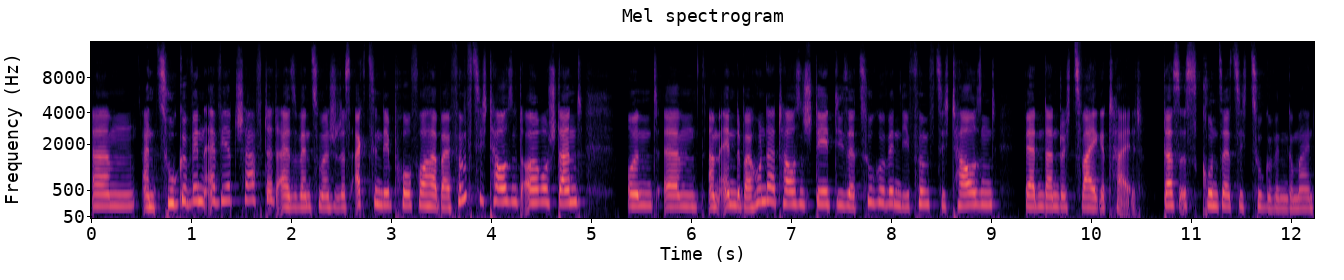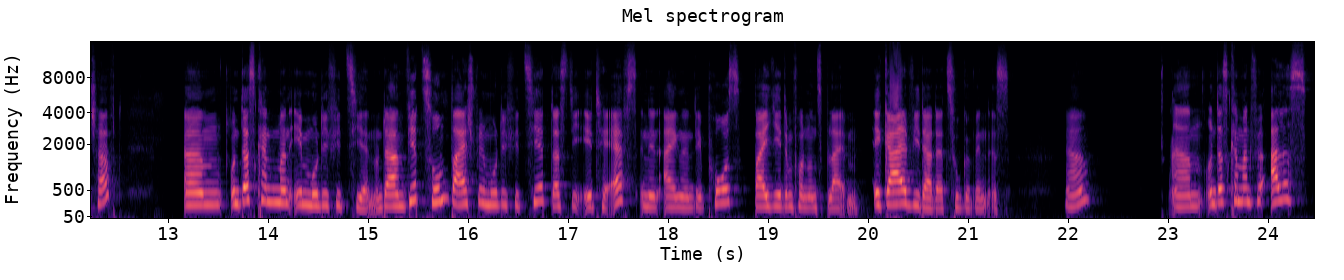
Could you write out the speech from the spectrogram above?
ähm, an Zugewinn erwirtschaftet. Also wenn zum Beispiel das Aktiendepot vorher bei 50.000 Euro stand und ähm, am Ende bei 100.000 steht, dieser Zugewinn, die 50.000, werden dann durch zwei geteilt. Das ist grundsätzlich Zugewinngemeinschaft. Ähm, und das kann man eben modifizieren. Und da haben wir zum Beispiel modifiziert, dass die ETFs in den eigenen Depots bei jedem von uns bleiben. Egal wie da der Zugewinn ist. Ja? Ähm, und das kann man für alles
